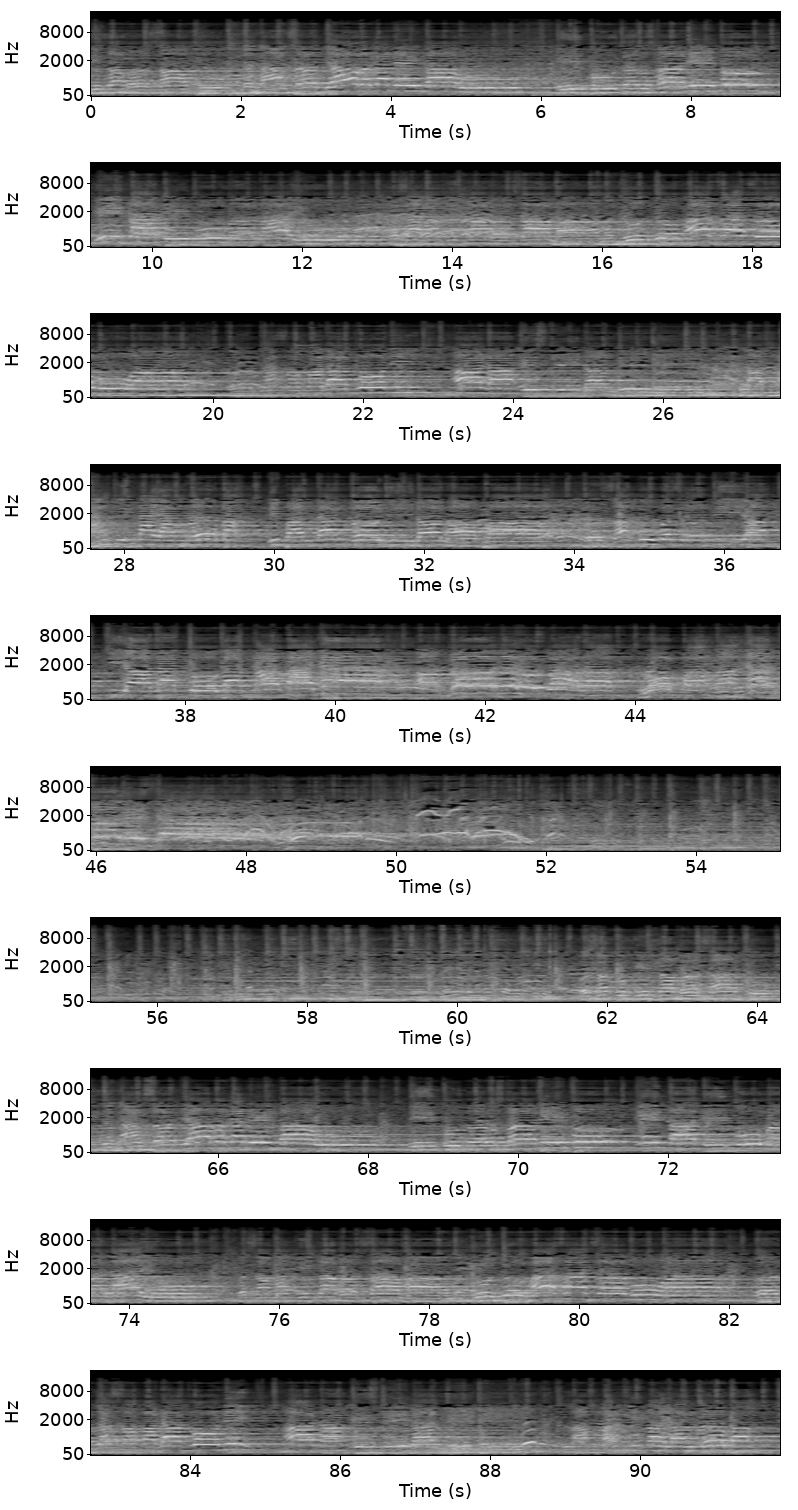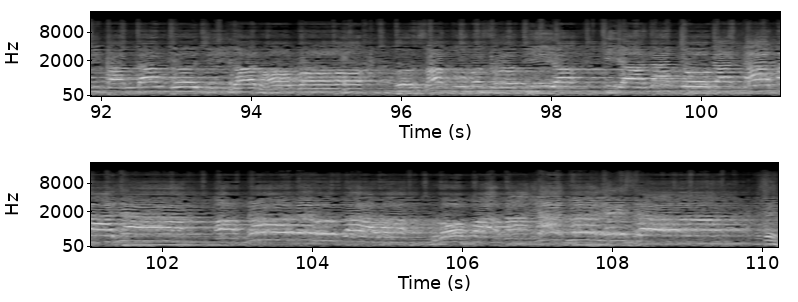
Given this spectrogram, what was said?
kita bersatu dengan setia bergandeng tahu Ibu terus lambang kita yang rebah dipandang keji dan apa? Bersatu bersedia kianat juga kita bersatu dengan setiap kadin tahu itu terus menipu. Kita tipu Melayu. Bersama kita bersama menunjuk masa semua. Berdasar pada koni anak istri dan ini lambang kita yang lebat pandang kejilan hamba Bersatu bersedia Kianat jogan katanya. Amno berutara Ropa rakyat Malaysia. Eh,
